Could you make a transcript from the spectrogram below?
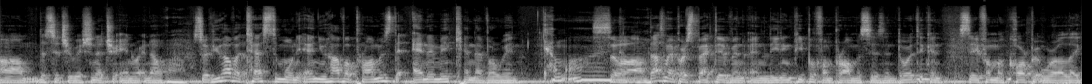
um, the situation that you're in right now. Wow. So if you have a testimony and you have a promise, the enemy can never win. Come on. So um, that's my perspective in, in, leading people from promises. And Dorothy can say from a corporate world, like,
